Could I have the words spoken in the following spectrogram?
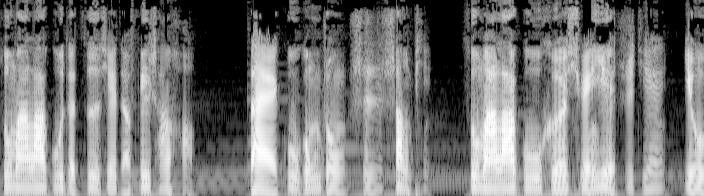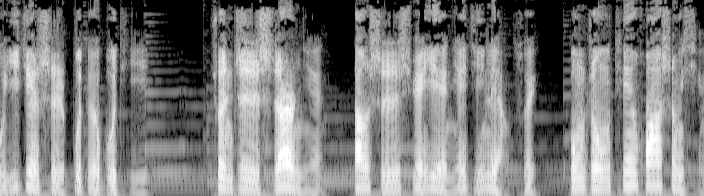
苏麻拉姑的字写得非常好，在故宫中是上品。苏麻拉姑和玄烨之间有一件事不得不提。顺治十二年，当时玄烨年仅两岁，宫中天花盛行。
